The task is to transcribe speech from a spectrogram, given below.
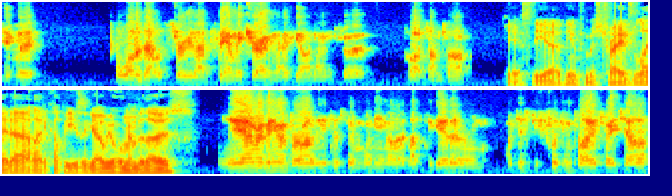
year, but a lot of that was through that family trading they had going on for quite some time. Yes, the uh, the infamous trades later, later a couple of years ago. We all remember those. Yeah, I remember him and Bryce used to spend many nights up together and would just be flicking plays for each other.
